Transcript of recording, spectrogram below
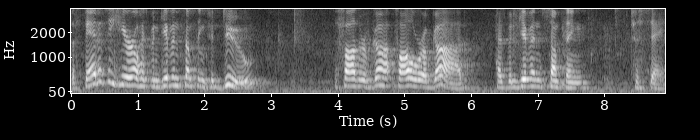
The fantasy hero has been given something to do. The father of God, follower of God has been given something to say.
